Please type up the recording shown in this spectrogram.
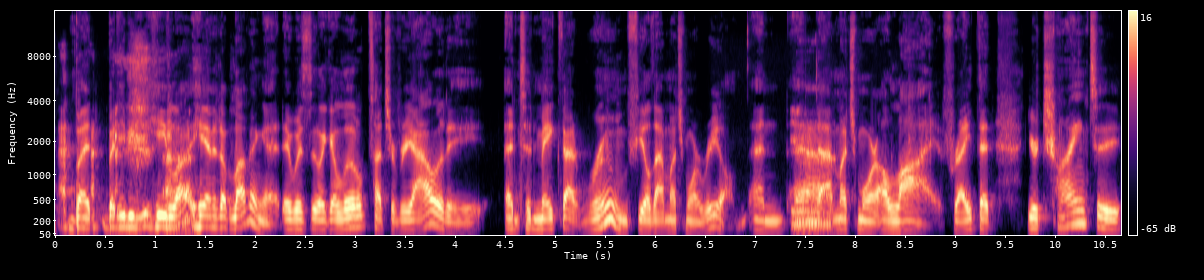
but but he he uh-huh. lo- he ended up loving it. It was like a little touch of reality and to make that room feel that much more real and yeah. and that much more alive right that you're trying to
